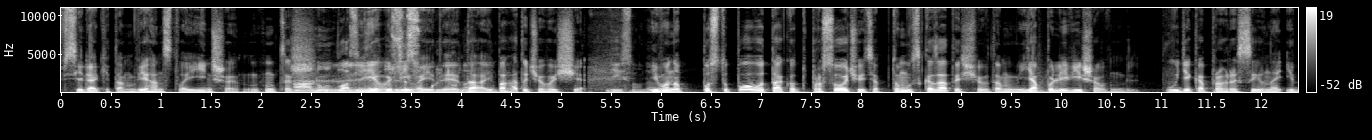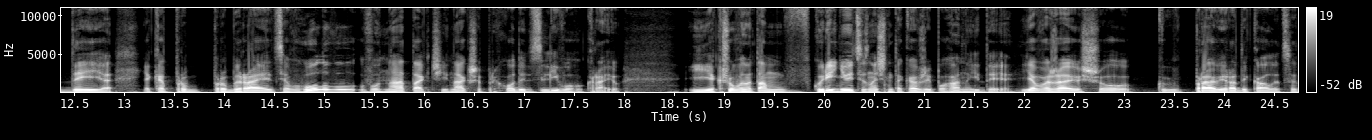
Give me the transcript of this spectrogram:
всілякі там веганства і інше. Ну, Це ж а, ну, власне, ліва, ліва ідея. Да, І багато чого ще. Дійсно, да. І воно поступово так от просочується. Тому сказати, що там я полівішав будь-яка прогресивна ідея, яка пробирається в голову, вона так чи інакше приходить з лівого краю. І якщо вона там вкорінюється, значить не така вже й погана ідея. Я вважаю, що праві радикали це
